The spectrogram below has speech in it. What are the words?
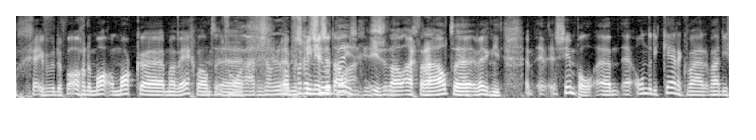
geven we de volgende mo- mok eh, maar weg. Want eh, is misschien is het, al, is. het al achterhaald, weet ik niet. Eh, eh, simpel, eh, eh, onder die kerk waar, waar, die,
